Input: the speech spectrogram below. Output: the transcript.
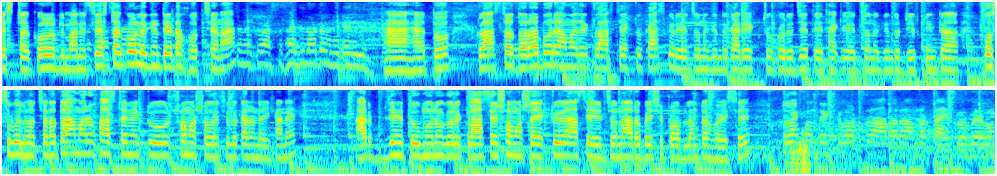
চেষ্টা করলে মানে চেষ্টা করলে কিন্তু এটা হচ্ছে না। হ্যাঁ হ্যাঁ তো ক্লাসটা ধরার পরে আমাদের ক্লাসটা একটু কাজ করে, এর জন্য কিন্তু গাড়ি একটু করে যেতে থাকে, এর জন্য কিন্তু ড্রিফটিংটা পসিবল হচ্ছে না। তো আমারও ফার্স্ট টাইম একটু সমস্যা হয়েছিল কারণ এখানে। আর যেহেতু মনে করে ক্লাসের সমস্যা একটু আছে, এর জন্য আরও বেশি প্রবলেমটা হয়েছে। তো এখন দেখতে পাচ্ছ, আবার আমরা ট্রাই করব এবং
